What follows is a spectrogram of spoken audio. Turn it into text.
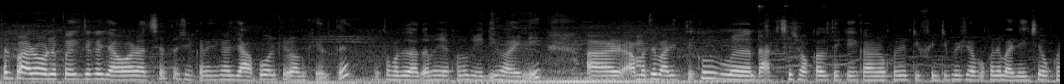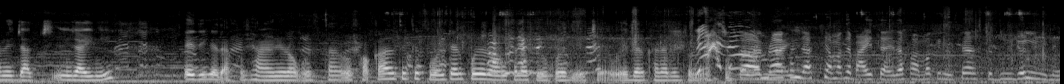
তারপর আরও অনেক কয়েক জায়গায় যাওয়ার আছে তো সেখানে সেখানে যাব আর কি রঙ খেলতে। তো তোমাদের দাদাভাই এখনও রেডি হয়নি। আর আমাদের বাড়ির থেকেও ডাকছে সকাল থেকে কারণ ওখানে টিফিন টিফিন সব ওখানে বানিয়েছে ওখানে যাচ্ছি যাইনি। এদিকে দেখো সায়নের অবস্থা ও সকাল থেকে সোয়েটার পরে রং খেলা শুরু করে দিয়েছে ওয়েদার খারাপের জন্য তো আমরা এখন যাচ্ছি আমাদের বাড়িতে দেখো আমাকে নিতে আসছে দুইজন মিলে।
